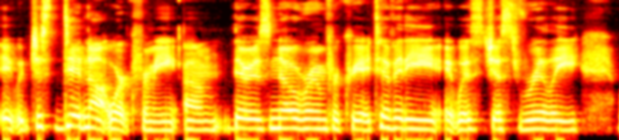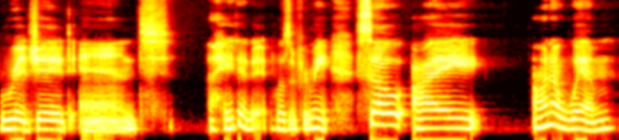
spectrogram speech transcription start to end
it just did not work for me. Um, there was no room for creativity. It was just really rigid and I hated it. It wasn't for me. So I, on a whim,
